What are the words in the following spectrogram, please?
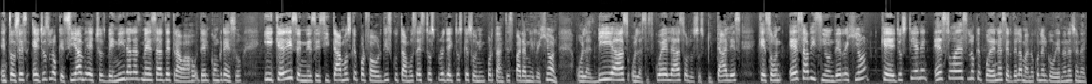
Entonces, ellos lo que sí han hecho es venir a las mesas de trabajo del Congreso y que dicen, necesitamos que por favor discutamos estos proyectos que son importantes para mi región, o las vías, o las escuelas, o los hospitales, que son esa visión de región que ellos tienen, eso es lo que pueden hacer de la mano con el gobierno nacional.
